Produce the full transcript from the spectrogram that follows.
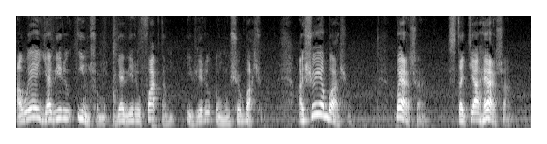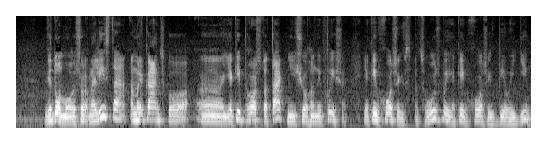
Але я вірю іншому. Я вірю фактам і вірю тому, що бачу. А що я бачу? Перше, стаття Герша, відомого журналіста американського, е, який просто так нічого не пише, який вхожий в спецслужби, який вхожий в Білий Дім.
